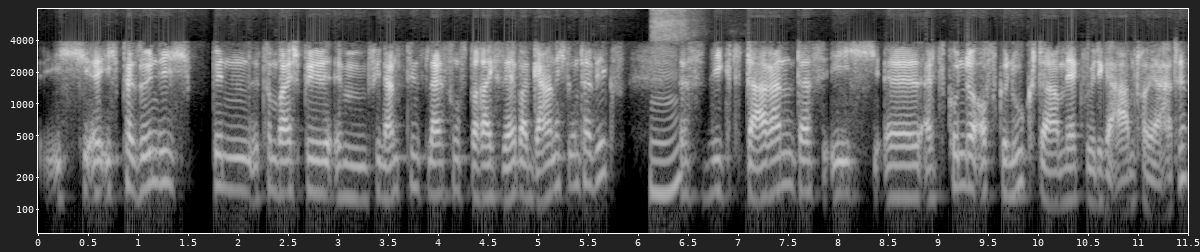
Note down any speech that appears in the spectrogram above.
ich, äh, ich persönlich bin zum Beispiel im Finanzdienstleistungsbereich selber gar nicht unterwegs. Mhm. Das liegt daran, dass ich äh, als Kunde oft genug da merkwürdige Abenteuer hatte.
